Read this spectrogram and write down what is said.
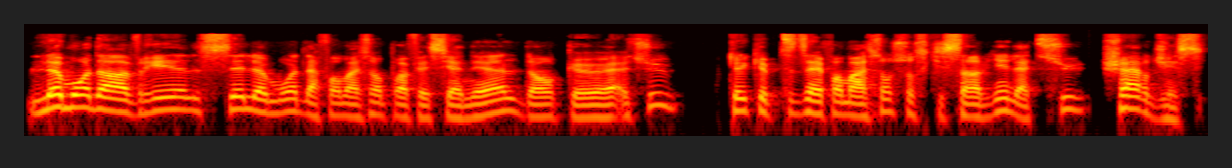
le mois d'avril, c'est le mois de la formation professionnelle. Donc, euh, as-tu quelques petites informations sur ce qui s'en vient là-dessus, cher Jessie?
